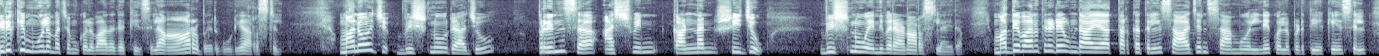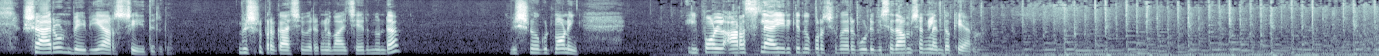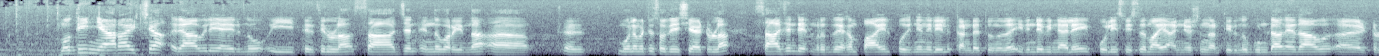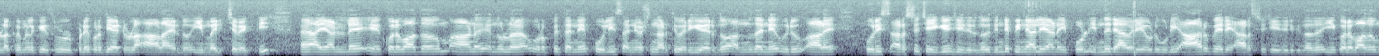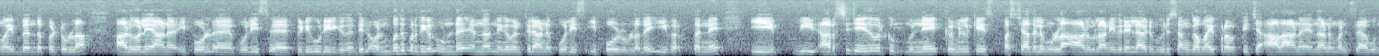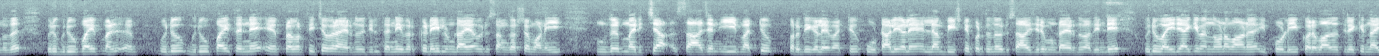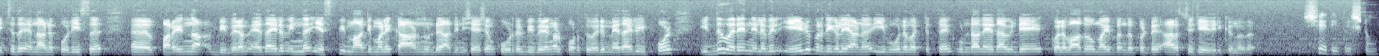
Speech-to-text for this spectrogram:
ഇടുക്കി മൂലമറ്റം കൊലപാതക കേസിൽ ആറ് പേർ കൂടി അറസ്റ്റിൽ. മനോജ് വിഷ്ണു രാജു പ്രിൻസ് അശ്വിൻ കണ്ണൻ ഷിജു വിഷ്ണു എന്നിവരാണ് അറസ്റ്റിലായത്. മദ്യപാനത്തിനിടെ ഉണ്ടായ തർക്കത്തിൽ സാജൻ സാമുവലിനെ കൊലപ്പെടുത്തിയ കേസിൽ ഷാരോൺ ബേബിയെ അറസ്റ്റ് ചെയ്തിരുന്നു. വിഷ്ണു പ്രകാശ് വിവരങ്ങളുമായി ചേരുന്നുണ്ട്. Vishnu good morning. ഇപ്പോൾ അറസ്റ്റിലായിരിക്കുന്ന കുറച്ച് പേർ കൂടി വിശദാംശങ്ങൾ എന്തൊക്കെയാണ്? മോത്തി ഞായറാഴ്ച രാവിലെയായിരുന്നു ഈ ഇത്തരത്തിലുള്ള സാജൻ എന്ന് പറയുന്ന മൂലമറ്റ സ്വദേശിയായിട്ടുള്ള സാജന്റെ മൃതദേഹം പായൽ പൊതിഞ്ഞ നിലയിൽ കണ്ടെത്തുന്നത്. ഇതിന്റെ പിന്നാലെ പോലീസ് വിശദമായ അന്വേഷണം നടത്തിയിരുന്നു. ഗുണ്ടാ നേതാവ് ആയിട്ടുള്ള ക്രിമിനൽ കേസിൽ ഉൾപ്പെടെ പ്രതിയായിട്ടുള്ള ആളായിരുന്നു ഈ മരിച്ച വ്യക്തി. അയാളുടെ കൊലപാതകം ആണ് എന്നുള്ള ഉറപ്പിൽ തന്നെ പോലീസ് അന്വേഷണം നടത്തി വരികയായിരുന്നു. അന്ന് തന്നെ ഒരു ആളെ പോലീസ് അറസ്റ്റ് ചെയ്യുകയും ചെയ്തിരുന്നു. ഇതിന്റെ പിന്നാലെയാണ് ഇപ്പോൾ ഇന്ന് രാവിലെയോടുകൂടി ആറുപേരെ അറസ്റ്റ് ചെയ്തിരിക്കുന്നത്. ഈ കൊലപാതകവുമായി ബന്ധപ്പെട്ടുള്ള ആളുകളെയാണ് ഇപ്പോൾ പോലീസ് പിടികൂടിയിരിക്കുന്നത്. ഇതിൽ ഒൻപത് പ്രതികൾ ഉണ്ട് എന്ന നിഗമനത്തിലാണ് പോലീസ് ഇപ്പോഴുള്ളത്. ഇവർ തന്നെ ഈ അറസ്റ്റ് ചെയ്തവർക്കും മുന്നേ ക്രിമിനൽ കേസ് പശ്ചാത്തലമുള്ള ആളുകളാണ്. ഇവരെല്ലാവരും ഒരു സംഘമായി പ്രവർത്തിച്ച ആളാണ് എന്നാണ് മനസ്സിലാകുന്നത്. ഒരു ഗ്രൂപ്പായി ഒരു ഗ്രൂപ്പായി തന്നെ പ്രവർത്തിച്ചവരായിരുന്നു. ഇതിൽ തന്നെ ഇവർക്കിടയിൽ ഉണ്ടായ ഒരു സംഘർഷമാണ് ഈ മരിച്ച സാജൻ ഈ മറ്റു പ്രതികളെ മറ്റു കൂട്ടാളികളെ എല്ലാം ഭീഷണിപ്പെടുത്തുന്ന ഒരു സാഹചര്യം ഉണ്ടായിരുന്നു. അതിന്റെ ഒരു വൈരാഗ്യം എന്നോണമാണ് ഇപ്പോൾ ഈ കൊലപാതകത്തിലേക്ക് നയിച്ചത് എന്നാണ് പോലീസ് പറയുന്ന വിവരം. ഏതായാലും ഇന്ന് എസ് പി മാധ്യമങ്ങളെ കാണുന്നുണ്ട്. അതിനുശേഷം കൂടുതൽ വിവരങ്ങൾ പുറത്തു വരും. ഏതായാലും ഇപ്പോൾ ഇതുവരെ നിലവിൽ ഏഴ് പ്രതികളെയാണ് ഈ മൂലമറ്റത്ത് ഗുണ്ടാ നേതാവിന്റെ കൊലപാതകവുമായി ബന്ധപ്പെട്ട് അറസ്റ്റ് ചെയ്തിരിക്കുന്നത്. ശരി വിഷ്ണു.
